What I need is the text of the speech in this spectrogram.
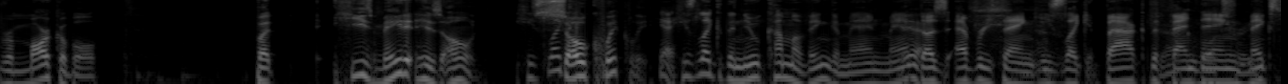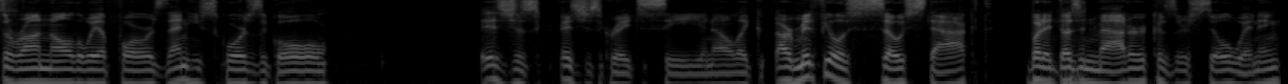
remarkable. But he's made it his own He's like so quickly. Yeah, he's like the new Camavinga, man. Man Yeah. does everything. He's like back Jack of all defending, makes the run all the way up forwards, then he scores the goal. It's just it's just great to see, you know. Like our midfield is so stacked, but it doesn't matter cuz they're still winning.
